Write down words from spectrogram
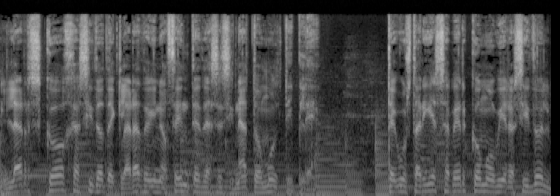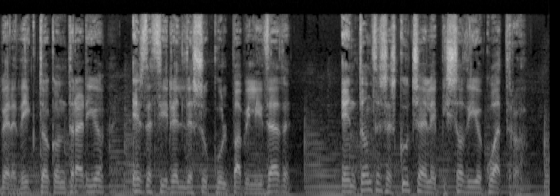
Lars Koch ha sido declarado inocente de asesinato múltiple. ¿Te gustaría saber cómo hubiera sido el veredicto contrario, es decir, el de su culpabilidad? Entonces escucha el episodio 4.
